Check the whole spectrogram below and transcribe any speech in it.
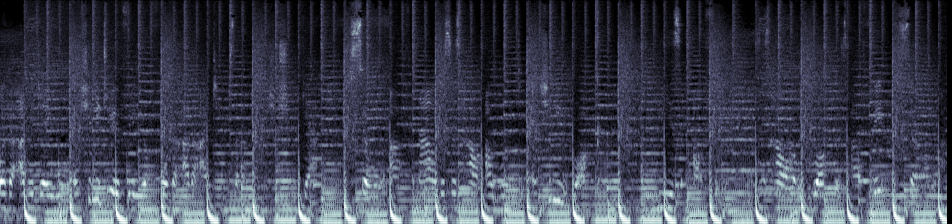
or the other day, we'll actually do a video for the other items that I'm going to you. Yeah. So, for now, this is how I would actually rock these outfits. This is how I would rock this outfit. So, um,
